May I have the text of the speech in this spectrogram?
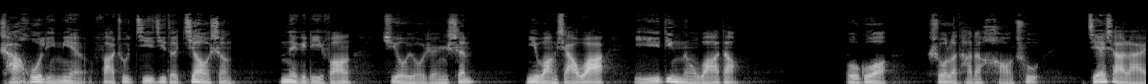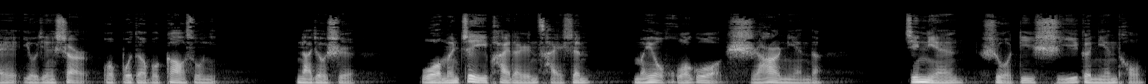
茶壶里面发出叽叽的叫声，那个地方就有人参，你往下挖一定能挖到。不过说了它的好处，接下来有件事儿我不得不告诉你，那就是我们这一派的人采参没有活过十二年的，今年是我第十一个年头，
